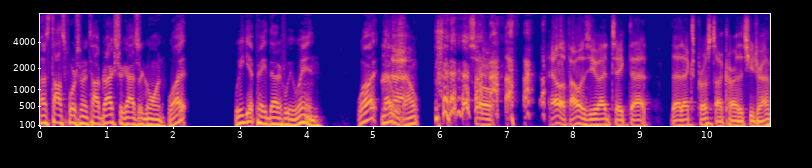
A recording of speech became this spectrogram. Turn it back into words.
us top sportsmen and top dragster guys are going, what? We get paid that if we win. What? No, we don't. So, hell, if I was you, I'd take that that ex pro stock car that you drive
